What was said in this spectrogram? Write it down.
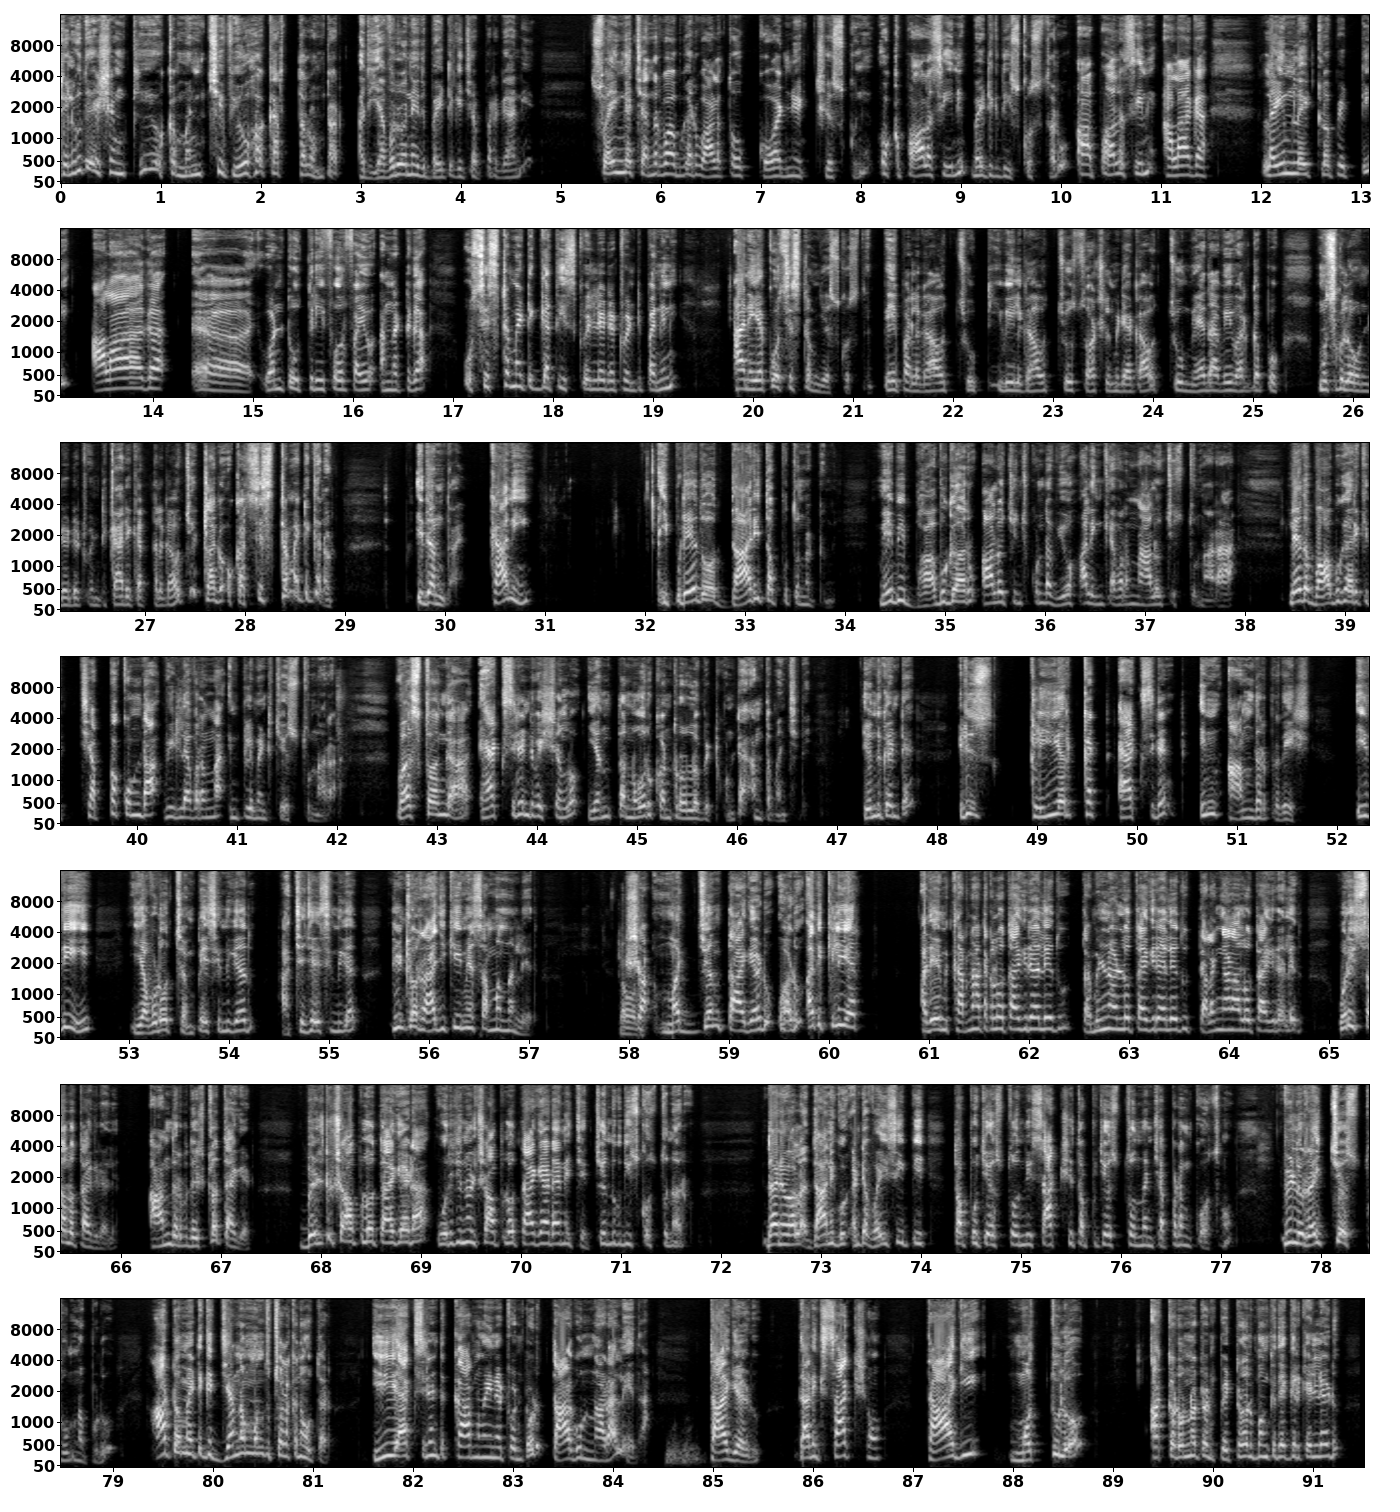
తెలుగుదేశంకి ఒక మంచి వ్యూహకర్తలు ఉంటారు. అది ఎవరు అనేది బయటికి చెప్పరు కానీ స్వయంగా చంద్రబాబు గారు వాళ్ళతో కోఆర్డినేట్ చేసుకుని ఒక పాలసీని బయటికి తీసుకొస్తారు. ఆ పాలసీని అలాగా లైమ్ లైట్లో పెట్టి అలాగా one two three four five అన్నట్టుగా ఓ సిస్టమేటిక్గా తీసుకువెళ్ళేటటువంటి పనిని ఆయన ఎకో సిస్టమ్ చేసుకొస్తుంది. పేపర్లు కావచ్చు టీవీలు కావచ్చు సోషల్ మీడియా కావచ్చు మేధావి వర్గపు ముసుగులో ఉండేటటువంటి కార్యకర్తలు కావచ్చు ఇట్లాగా ఒక సిస్టమేటిక్గా ఇదంతా. కానీ ఇప్పుడేదో దారి తప్పుతున్నట్టుంది. మేబీ బాబు గారు ఆలోచించకుండా వ్యూహాలు ఇంకెవరన్నా ఆలోచిస్తున్నారా? లేదా బాబు గారికి చెప్పకుండా వీళ్ళు ఎవరన్నా ఇంప్లిమెంట్ చేస్తున్నారా? వాస్తవంగా యాక్సిడెంట్ విషయంలో ఎంత నోరు కంట్రోల్లో పెట్టుకుంటే అంత మంచిది. ఎందుకంటే it is clear cut accident in Andhra Pradesh. ఇది ఎవడో చంపేసింది కాదు హత్య చేసింది కాదు దీంట్లో రాజకీయమే సంబంధం లేదు. మద్యం తాగాడు వాడు అది క్లియర్. అదేమి కర్ణాటకలో తాగిరాలేదు తమిళనాడులో తాగిరాలేదు తెలంగాణలో తాగిరాలేదు ఒరిస్సాలో తాగిరాలేదు ఆంధ్రప్రదేశ్లో తాగాడు. బెల్ట్ షాప్లో తాగాడా ఒరిజినల్ షాప్లో తాగాడా అనే చర్చ ఎందుకు తీసుకొస్తున్నారు? దానివల్ల దాని అంటే వైసీపీ తప్పు చేస్తోంది సాక్షి తప్పు చేస్తోందని చెప్పడం కోసం వీళ్ళు రైట్ చేస్తున్నప్పుడు ఆటోమేటిక్గా జనం ముందు చులకనవుతారు ఈ యాక్సిడెంట్ కారణమైనటువంటి వాడు తాగున్నాడా లేదా? తాగాడు. దానికి సాక్ష్యం తాగి మత్తులో అక్కడ ఉన్నటువంటి పెట్రోల్ బంక్ దగ్గరికి వెళ్ళాడు.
